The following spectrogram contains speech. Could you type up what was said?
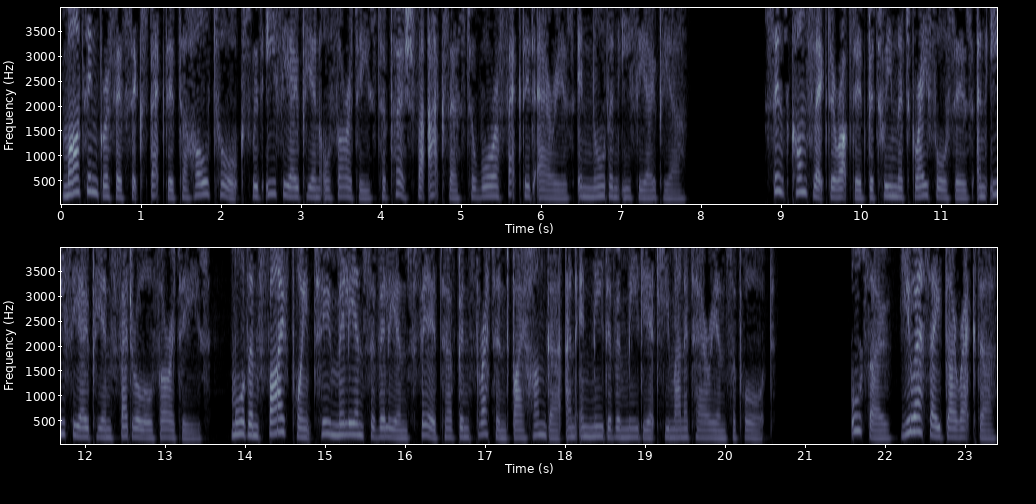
Martin Griffiths expected to hold talks with Ethiopian authorities to push for access to war-affected areas in northern Ethiopia. Since conflict erupted between the Tigray forces and Ethiopian federal authorities, more than 5.2 million civilians feared to have been threatened by hunger and in need of immediate humanitarian support. Also, USAID Director,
